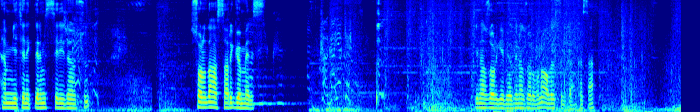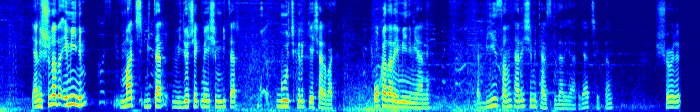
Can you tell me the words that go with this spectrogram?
Hem yeteneklerimiz seri dönsün. Sonra da hasarı gömeriz. Dinozor geliyor. Dinozor bunu alırsın kanka sen. Yani şuna da eminim. Maç biter. Video çekme işim biter. Bu uçkırık geçer bak. O kadar eminim yani. Ya bir insanın her işi mi ters gider yani gerçekten. Şöyle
